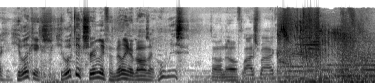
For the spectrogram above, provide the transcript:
He looked he looked extremely familiar, but I was like, who is? Oh no, flashbacks.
